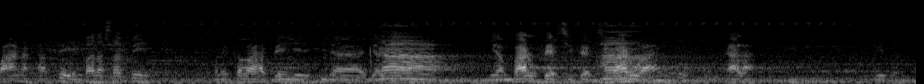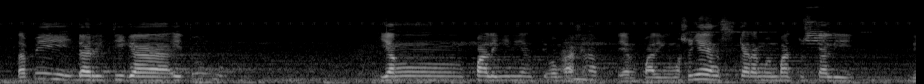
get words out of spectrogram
panas HP panas HP Apalagi kalau HP tidak jaga. Nah, yang baru versi-versi Ah. baru ah, itu kalah. Gitu. Tapi dari tiga itu yang paling ini yang Om yang paling maksudnya yang sekarang membantu sekali di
